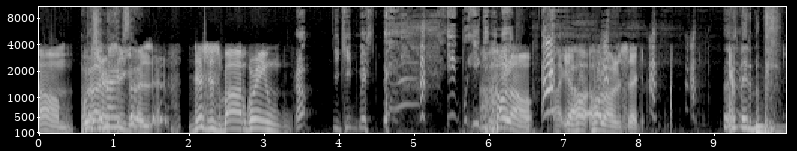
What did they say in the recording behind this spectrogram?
Um, we're What's your gonna name, send you a. This is Bob Green. Oh, you keep missing. you, you keep Hold on. Uh, yeah, hold, hold on a second. Let's be the-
